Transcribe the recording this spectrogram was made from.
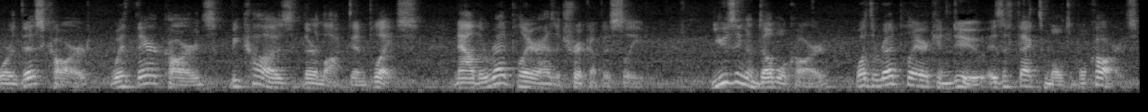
or this card with their cards because they're locked in place. Now the red player has a trick up his sleeve. Using a double card, what the red player can do is affect multiple cards.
